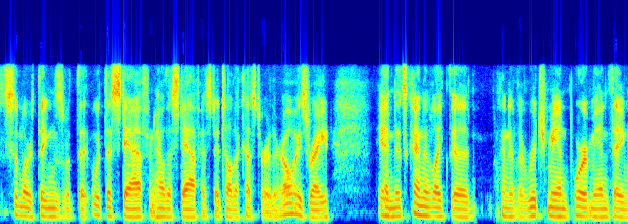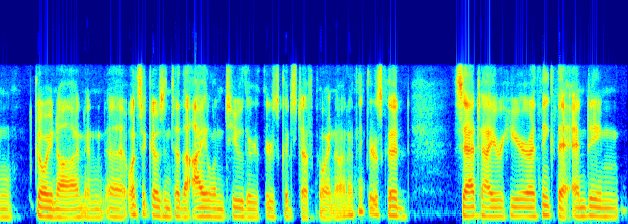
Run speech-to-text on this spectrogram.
similar things with the with the staff and how the staff has to tell the customer they're always right, and it's kind of like the kind of a rich man poor man thing going on, and uh, once it goes into the island too, there there's good stuff going on. I think there's good satire here. I think the ending,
